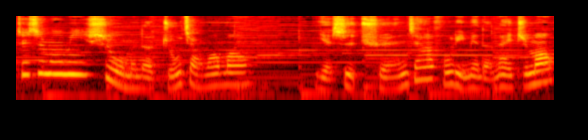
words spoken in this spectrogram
这只猫咪是我们的主角猫猫，也是全家福里面的那只猫。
